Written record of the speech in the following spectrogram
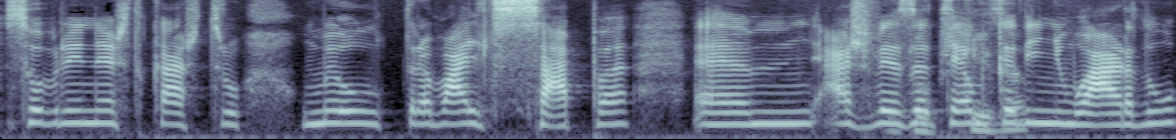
sobre Inês de Castro. O meu trabalho de sapa, um, às vezes até um bocadinho árduo,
